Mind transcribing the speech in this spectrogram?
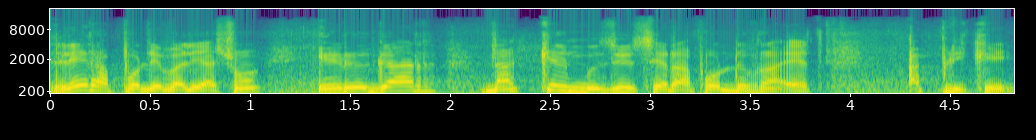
les rapports d'évaluation et regarde dans quelle mesure ces rapports devront être appliqués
